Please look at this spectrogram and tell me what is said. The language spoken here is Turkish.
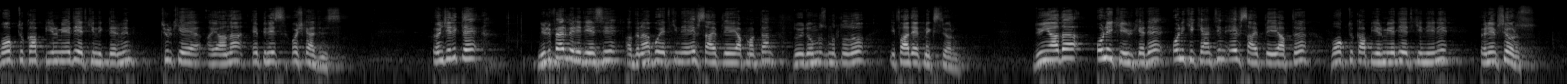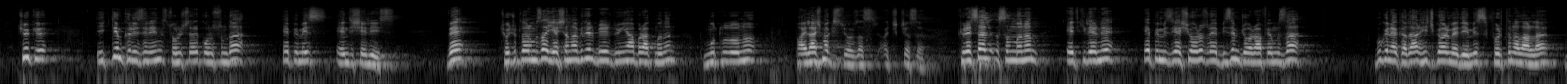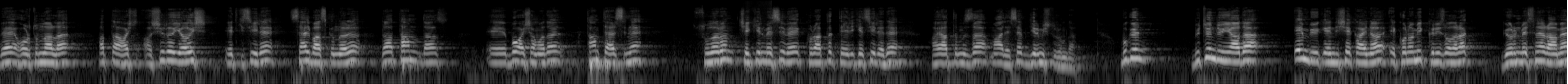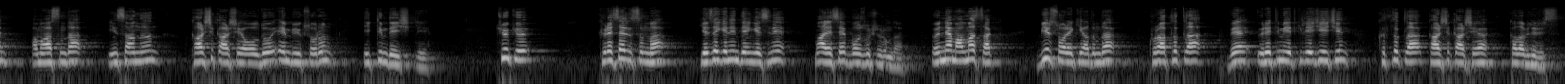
Walk to Cup 27 etkinliklerinin Türkiye ayağına hepiniz hoş geldiniz. Öncelikle Nilüfer Belediyesi adına bu etkinliğe ev sahipliği yapmaktan duyduğumuz mutluluğu ifade etmek istiyorum. Dünyada 12 ülkede 12 kentin ev sahipliği yaptığı Walk to Cup 27 etkinliğini önemsiyoruz. Çünkü iklim krizinin sonuçları konusunda hepimiz endişeliyiz. Ve çocuklarımıza yaşanabilir bir dünya bırakmanın mutluluğunu paylaşmak istiyoruz as- açıkçası. Küresel ısınmanın etkilerini hepimiz yaşıyoruz ve bizim coğrafyamızda bugüne kadar hiç görmediğimiz fırtınalarla ve hortumlarla hatta aş- aşırı yağış etkisiyle sel baskınları da tam da e, bu aşamada tam tersine suların çekilmesi ve kuraklık tehlikesiyle de hayatımızda maalesef girmiş durumda. Bugün bütün dünyada en büyük endişe kaynağı ekonomik kriz olarak görünmesine rağmen ama aslında insanlığın karşı karşıya olduğu en büyük sorun iklim değişikliği. Çünkü küresel ısınma gezegenin dengesini maalesef bozmuş durumda. Önlem almazsak bir sonraki adımda kuraklıkla ve üretimi etkileyeceği için kıtlıkla karşı karşıya kalabiliriz.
